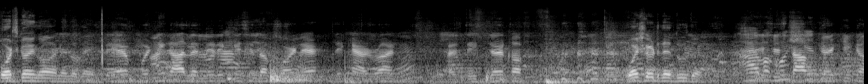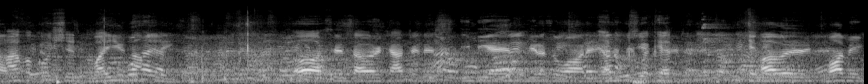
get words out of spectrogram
what's going on in the thing. They're putting all the little kids in the corner. They can't run because they jerk off. What should they do then? I have They a should stop question. jerking I have a question. Why you not playing? Oh, since our captain is Indian, he doesn't want it. And who's your captain? Can you, Our mommy,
